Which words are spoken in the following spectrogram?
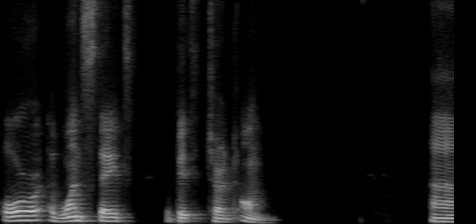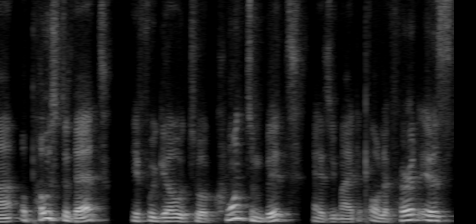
or a one state, a bit turned on. Uh, opposed to that, if we go to a quantum bit, as you might all have heard, is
